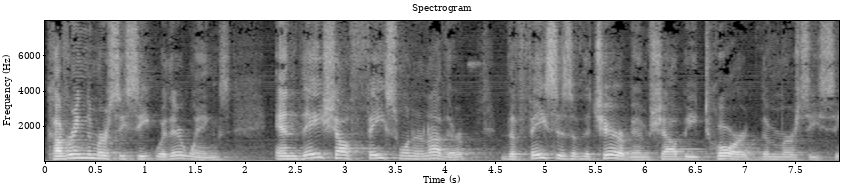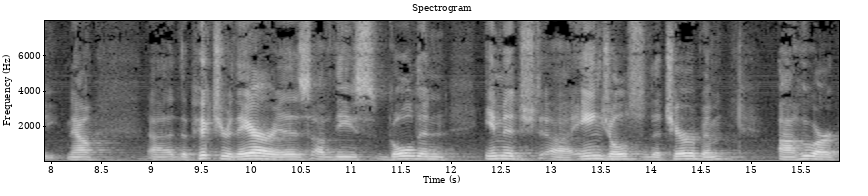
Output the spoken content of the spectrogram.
covering the mercy seat with their wings, and they shall face one another. The faces of the cherubim shall be toward the mercy seat. Now, uh, the picture there is of these golden imaged uh, angels, the cherubim, uh, who are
